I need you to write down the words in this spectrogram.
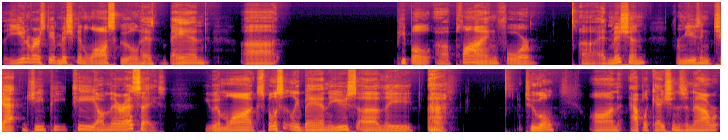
the University of Michigan Law School has banned uh, people applying for uh, admission from using Chat GPT on their essays. UM Law explicitly banned the use of the tool on applications and now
